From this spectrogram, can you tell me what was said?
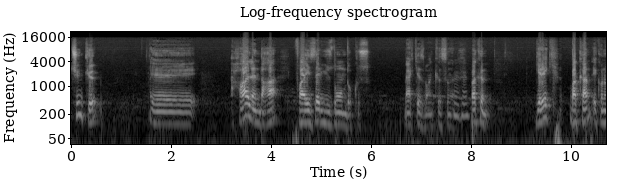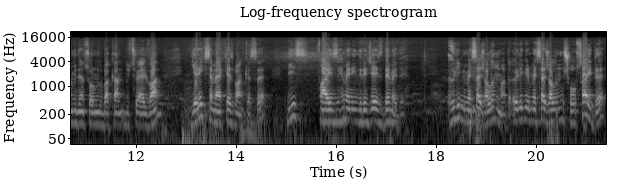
Çünkü e, halen daha faizler %19 Merkez Bankası'nın. Bakın gerek bakan, ekonomiden sorumlu bakan Lütfü Elvan, gerekse Merkez Bankası biz faizi hemen indireceğiz demedi. Öyle bir mesaj alınmadı. Öyle bir mesaj alınmış olsaydı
